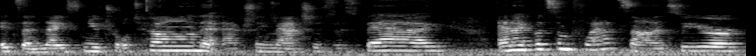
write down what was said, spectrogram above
it's a nice neutral tone that actually matches this bag. And I put some flats on so you're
